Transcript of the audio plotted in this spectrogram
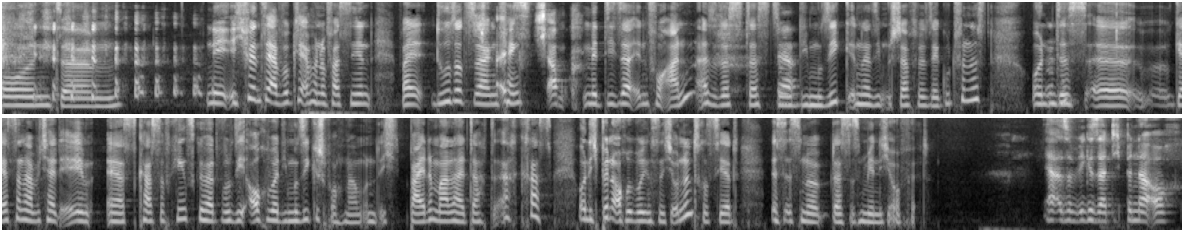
Und ähm, nee, ich finde es ja wirklich einfach nur faszinierend, weil du sozusagen fängst mit dieser Info an, also dass, dass du ja. die Musik in der siebten Staffel sehr gut findest. Und mhm. das äh, gestern habe ich halt eben erst Cast of Kings gehört, wo sie auch über die Musik gesprochen haben. Und ich beide Mal halt dachte, ach krass. Und ich bin auch übrigens nicht uninteressiert. Es ist nur, dass es mir nicht auffällt. Ja, also wie gesagt, ich bin da auch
